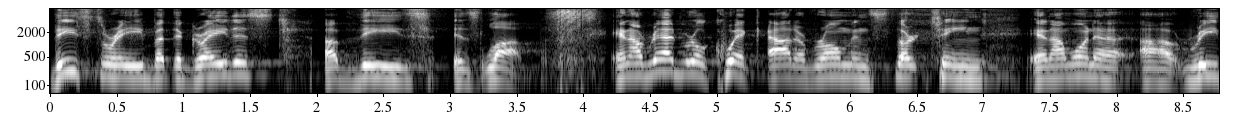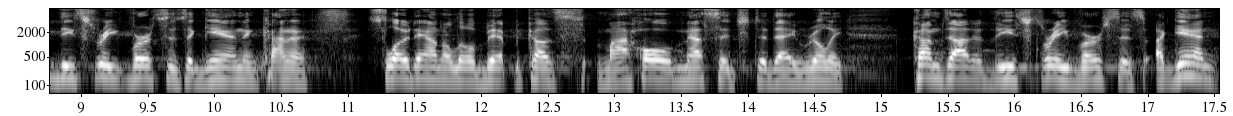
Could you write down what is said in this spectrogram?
These three, but the greatest of these is love. And I read real quick out of Romans 13 and I want to uh, read these three verses again and kind of slow down a little bit because my whole message today really comes out of these three verses. Again,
